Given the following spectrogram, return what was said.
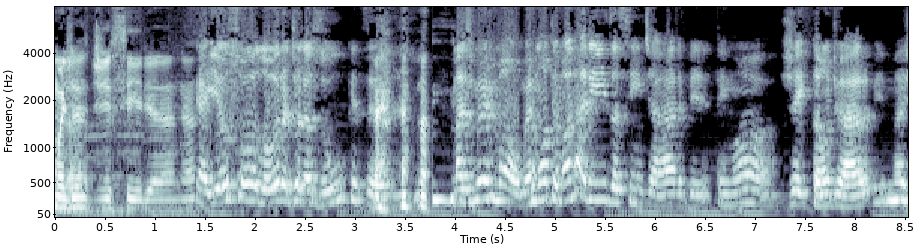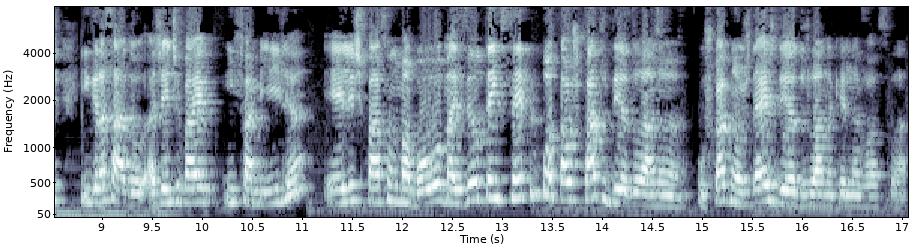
nenhuma de, de Síria, né? E aí eu sou loura de olho azul, quer dizer. mas o meu irmão, meu irmão tem maior nariz assim de árabe, tem maior jeitão de árabe, mas engraçado, a gente vai em família, eles passam numa boa, mas eu tenho que sempre botar os quatro dedos lá no. Os quatro, não, os dez dedos lá naquele negócio lá.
